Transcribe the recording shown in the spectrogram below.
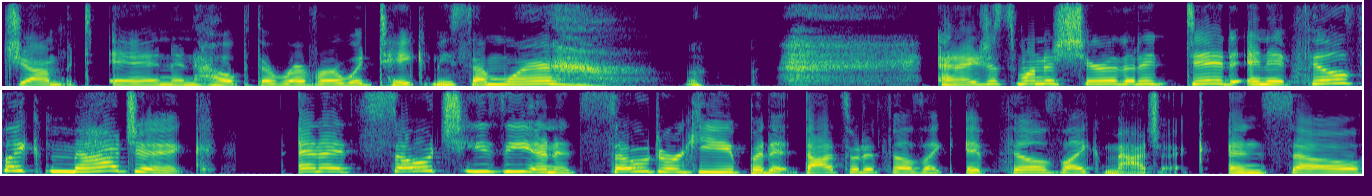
jumped in and hoped the river would take me somewhere. and I just want to share that it did. And it feels like magic. And it's so cheesy and it's so dorky, but it, that's what it feels like. It feels like magic. And so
